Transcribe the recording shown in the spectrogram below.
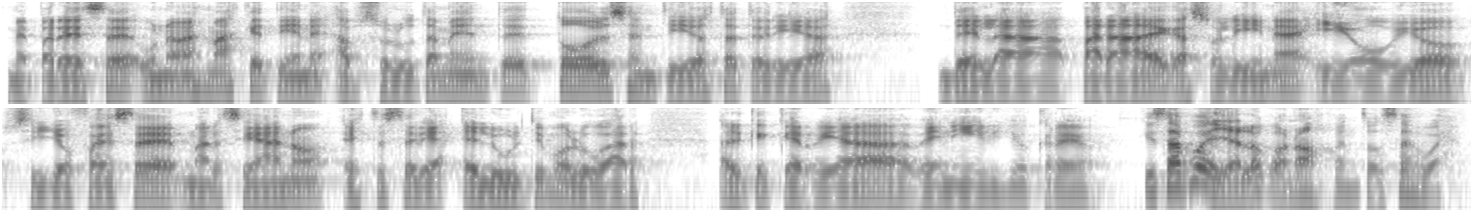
me parece una vez más que tiene absolutamente todo el sentido esta teoría de la parada de gasolina y obvio, si yo fuese marciano, este sería el último lugar al que querría venir, yo creo. Quizás pues ya lo conozco, entonces bueno.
